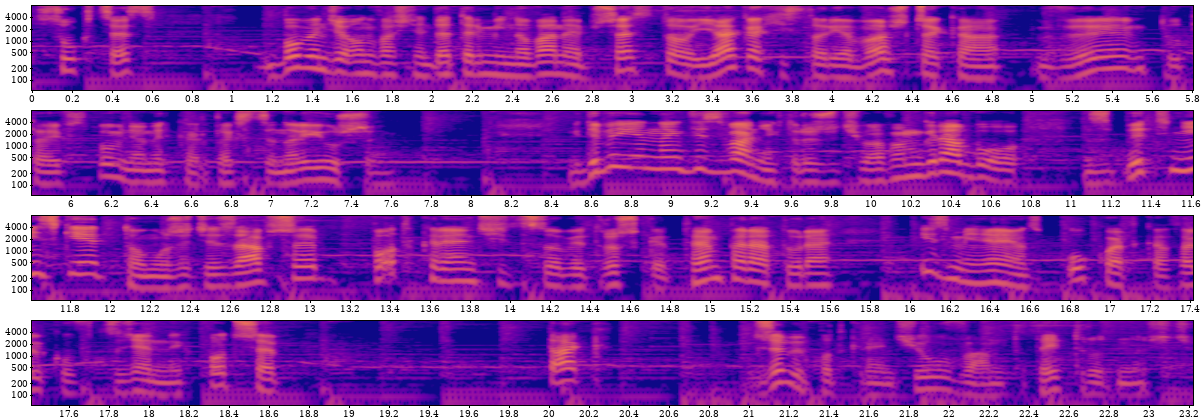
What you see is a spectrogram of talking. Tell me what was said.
sukces, bo będzie on właśnie determinowany przez to, jaka historia was czeka w tutaj wspomnianych kartach scenariuszy. Gdyby jednak wyzwanie, które rzuciła wam gra było zbyt niskie, to możecie zawsze podkręcić sobie troszkę temperaturę i zmieniając układ kafelków codziennych potrzeb, tak, żeby podkręcił wam tutaj trudność.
